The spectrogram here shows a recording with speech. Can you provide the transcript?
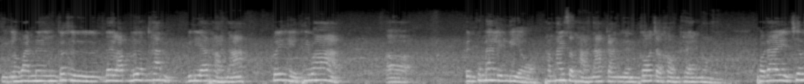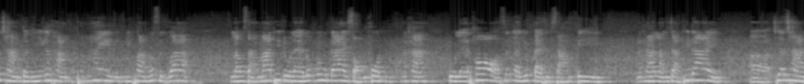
อีกรางวัลหนึ่งก็คือได้รับเลื่อนขั้นวิทยาฐานะ ด้วยเหตุที่ว่าเเป็นคุณแม่เลี้ยงเดี่ยวทำให้สถานะการเงินก็จะคลอนแคลนหน่อยพอได้เชี่ยวชาญตัวนี้ก็ทำทำให้มีความรู้สึกว่า เราสามารถที่ดูแลลูกๆได้สองคนนะคะ ดูแลพ่อซึ่งอายุ 83 ปีนะคะ หลังจากที่ได้เอ่อเชี่ยวชาญ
